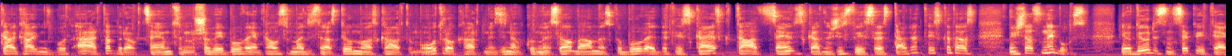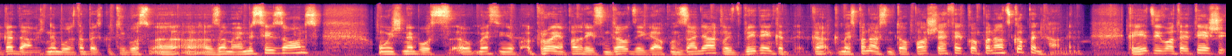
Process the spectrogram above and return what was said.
kā, kā jums būtu ērti apbraukt centru. Šobrīd būvējam Austrumā maģistrāts pirmos kārtumu, otro kārtu mēs zinām, kur mēs vēl vēlamies, ko būvēt, bet ir skaidrs, ka tāds centrs, kāds viņš izskatīsies tagad, izskatās, viņš tāds nebūs. Jau 27. gadā viņš nebūs, tāpēc, ka tur būs uh, zema emisiju zonas un viņš nebūs, mēs viņu projām padarīsim draudzīgāku un zaļāku līdz brīdim, kad, ka, kad mēs panāksim to pašu efektu, ko panāca Kopenhāgena. Ka iedzīvotāji tieši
